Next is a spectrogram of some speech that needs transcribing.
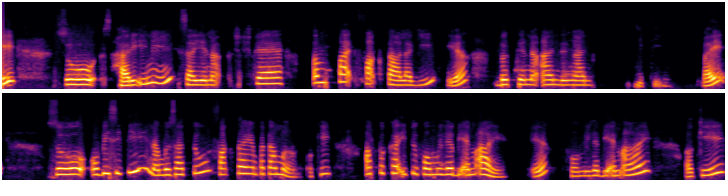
Okay, so hari ini saya nak share empat fakta lagi ya berkenaan dengan obesity. Baik, so obesity nombor satu fakta yang pertama. Okay, apakah itu formula BMI? Ya, formula BMI. Okay,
